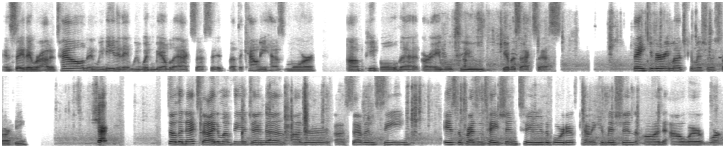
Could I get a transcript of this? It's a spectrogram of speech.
and say they were out of town and we needed it, we wouldn't be able to access it. But the county has more uh, people that are able to give us access. Thank you very much, Commissioner Starkey. Sure. So the next item of the agenda under uh, seven C is the presentation to the Board of County Commission on our work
